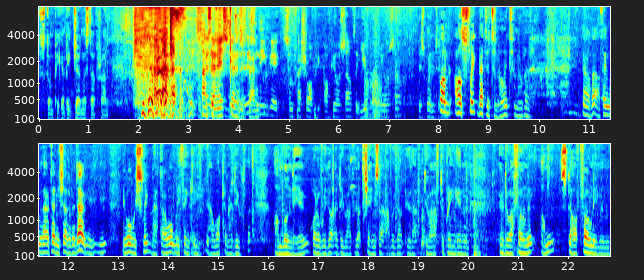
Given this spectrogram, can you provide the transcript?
Just don't pick a big journalist up front. Thanks, Dennis. Does this alleviate some pressure off, off yourself that you put on yourself this winter? Well, I'll sleep better tonight. And have a, you know, I think without any shadow of a doubt, you, you, you always sleep better. I won't be thinking, you know, what can I do on Monday? What have we got to do? Have we got to change that? Have we got to do that? Do I have to bring in and who do I phone it? I'll start phoning and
